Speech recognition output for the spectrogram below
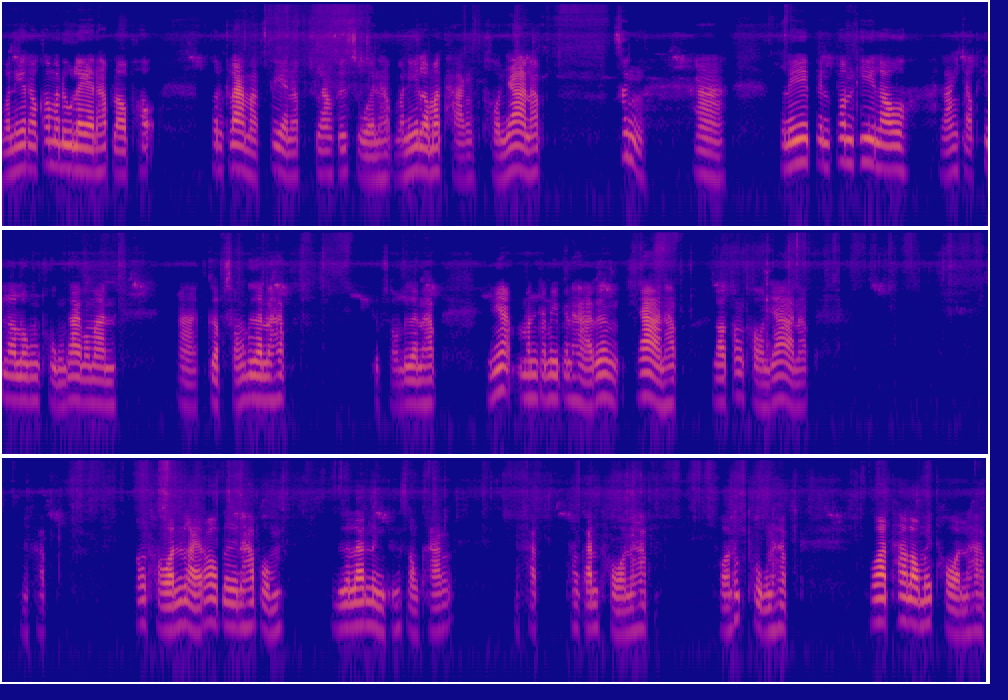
วันนี้เราก็มาดูแลนะครับ เราเพาะ ต้นกล้าหมากเตี้ยนะครับกลางสวยๆนะครับ วันนี้เรามาถางถอนหญ้านะครับ ซึ่งอ่าวันนี้เป็นต้นที่เราหลังจากที่เราลงถุงได้ประมาณอ่าเกือบสองเดือนนะครับ เกือบสองเดือนนะครับ ทีเนี้ยมันจะมีปัญหาเรื่องหญ้านะครับ เราต้องถอนหญ้านะครับนะครับ ต้องถอนหลายรอบเลยนะครับ ผมเดือนละหนึ่งถึงสองครั้งนะครับทำการถอนนะครับ ถอนทุกถุงนะครับ เพราะว่าถ้าเราไม่ถอนนะครับ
